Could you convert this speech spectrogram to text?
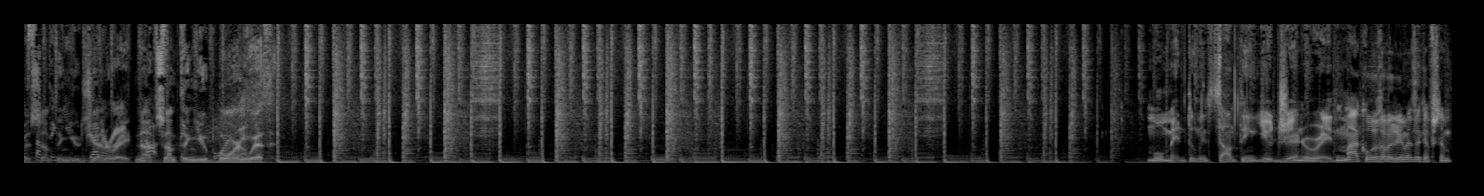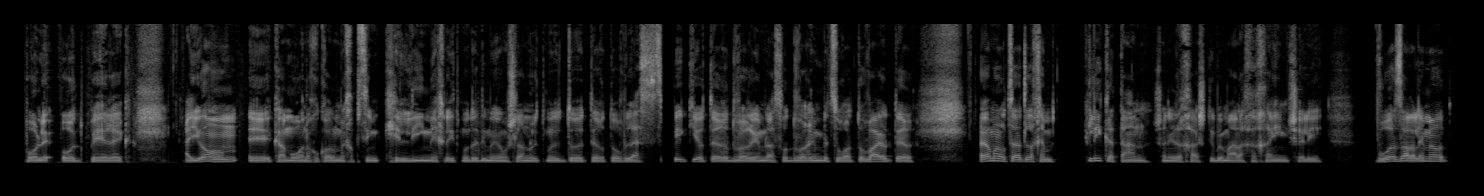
is something you generate, not something you're born with. מומנטום is something you generate. מה קורה חברים? איזה כיף שאתם פה לעוד פרק. היום, אה, כאמור, אנחנו כל הזמן מחפשים כלים איך להתמודד עם היום שלנו, להתמודד יותר טוב, להספיק יותר דברים, לעשות דברים בצורה טובה יותר. היום אני רוצה לתת לכם כלי קטן שאני רכשתי במהלך החיים שלי, והוא עזר לי מאוד.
